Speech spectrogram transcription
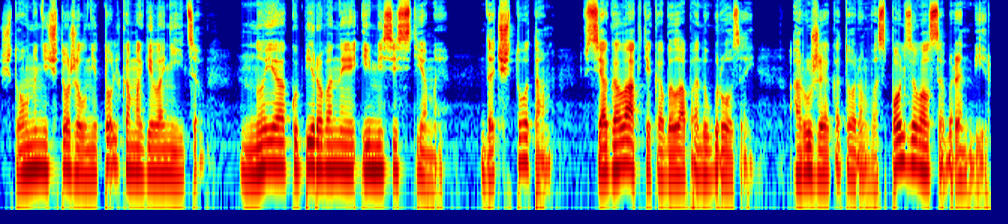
что он уничтожил не только магелланийцев, но и оккупированные ими системы – да что там, вся галактика была под угрозой. Оружие, которым воспользовался Бренбир,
